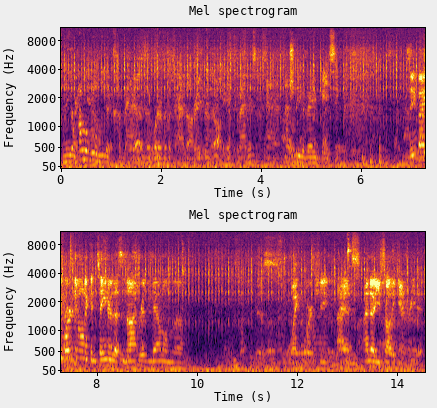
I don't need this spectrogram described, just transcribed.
And then you'll probably need a command or whatever the handoff uh, command is, and that should be the very basic. Is anybody working on a container that's not written down on the this whiteboard sheet? And I know you probably can't read it.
